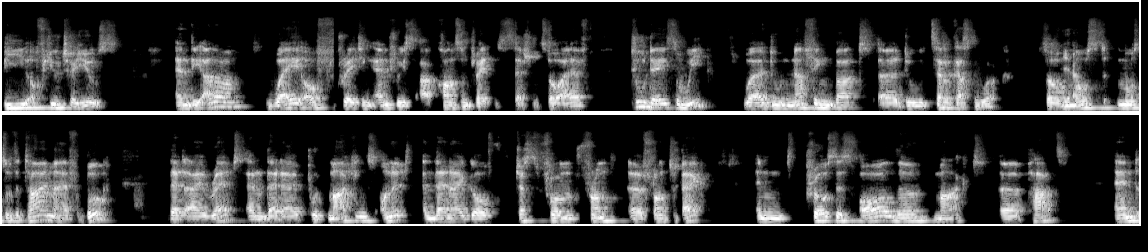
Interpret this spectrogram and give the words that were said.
be of future use? And the other way of creating entries are concentrated sessions. So I have two days a week where I do nothing but uh, do Zettelkasten work. So yeah. most most of the time I have a book that I read and that I put markings on it, and then I go just from front uh, front to back and process all the marked uh, parts. And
